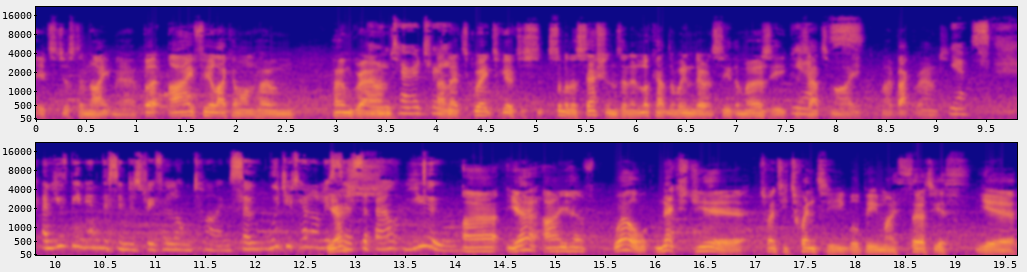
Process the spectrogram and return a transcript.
it's just a nightmare. But I feel like I'm on home home ground, Home territory. and it's great to go to some of the sessions and then look out the window and see the Mersey because Yes. that's my my background. Yes. And you've been in this industry for a long time. So would you tell our listeners Yes. about you? Uh, yeah, I have. Well, next year, 2020, will be my 30th year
